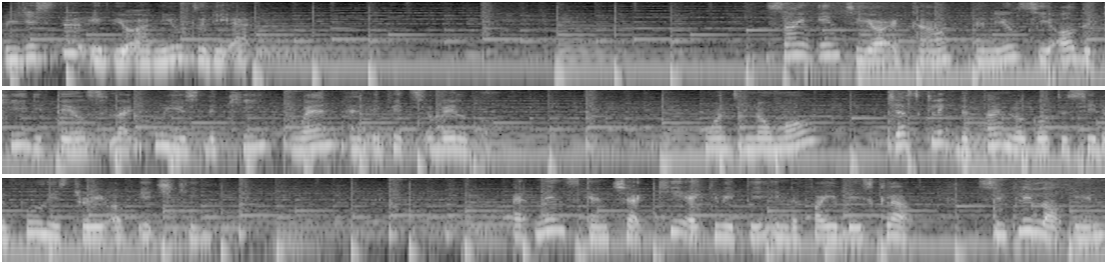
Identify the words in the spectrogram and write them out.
Register if you are new to the app. Sign in to your account and you'll see all the key details like who used the key, when, and if it's available. Want to know more? Just click the time logo to see the full history of each key. Admins can check key activity in the Firebase cloud. Simply log in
